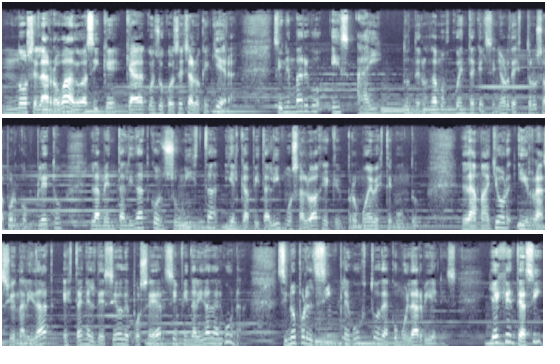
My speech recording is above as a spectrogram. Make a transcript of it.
no se la ha robado, así que que haga con su cosecha lo que quiera. Sin embargo, es ahí donde nos damos cuenta que el Señor destroza por completo la mentalidad consumista y el capitalismo salvaje que promueve este mundo. La mayor irracionalidad está en el deseo de poseer sin finalidad alguna, sino por el simple gusto de acumular bienes. Y hay gente así,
